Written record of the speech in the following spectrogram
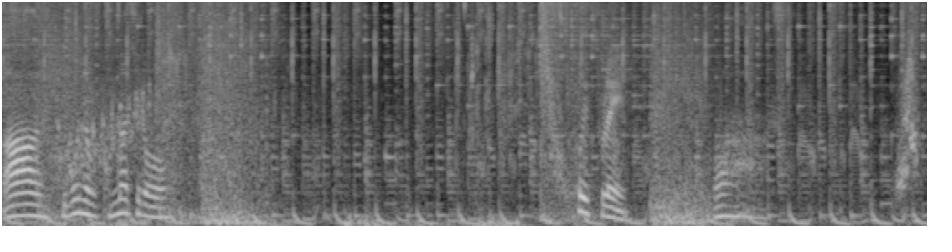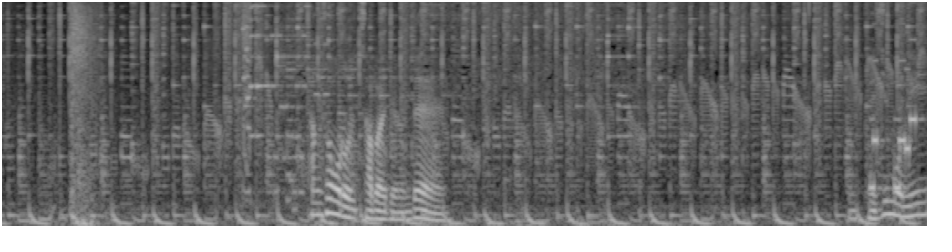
아, 기본형 겁나 싫어. 토이 플레인. 와. 상성으로 잡아야 되는데 데지몬이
